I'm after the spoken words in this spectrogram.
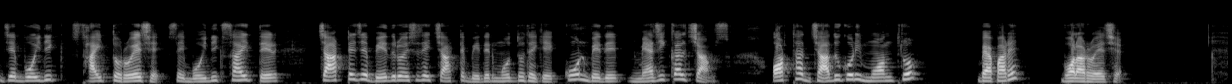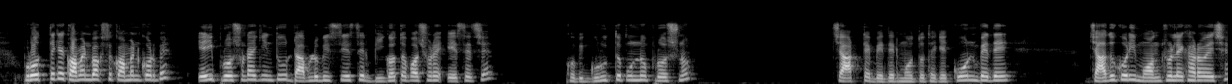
যে বৈদিক সাহিত্য রয়েছে, সেই বৈদিক সাহিত্যের চারটে যে বেদ রয়েছে, সেই চারটে বেদের মধ্য থেকে কোন বেদে ম্যাজিক্যাল চার্মস অর্থাৎ জাদুকরী মন্ত্র ব্যাপারে বলা রয়েছে। প্রত্যেকে কমেন্ট বক্সে কমেন্ট করবে। এই প্রশ্নটা কিন্তু ডাব্লিউবিসিএস এর বিগত বছরে এসেছে। খুবই গুরুত্বপূর্ণ প্রশ্ন। চারটে বেদের মধ্য থেকে কোন বেদে জাদুকরী মন্ত্র লেখা রয়েছে।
